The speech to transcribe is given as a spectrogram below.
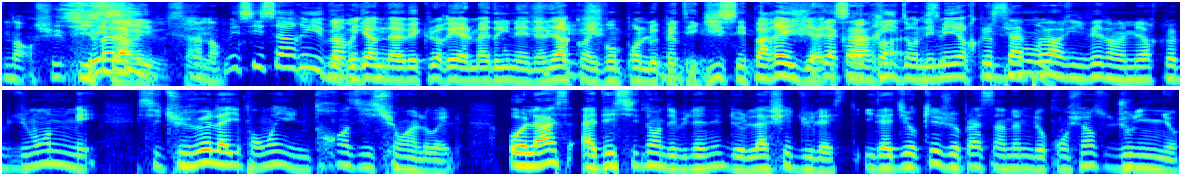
Non, je suis Si, ça arrive, ça non. Mais si ça arrive, Non, mais- regarde avec le Real Madrid l'année dernière quand ils vont prendre le je- c'est pareil, y a- ça arrive dans les meilleurs clubs Ça du peut monde. arriver dans les meilleurs clubs du monde, mais si tu veux, là, pour moi, il y a une transition à l'OL. Olas a décidé en début d'année de lâcher du lest. Il a dit Ok, je place un homme de confiance, Julinho.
